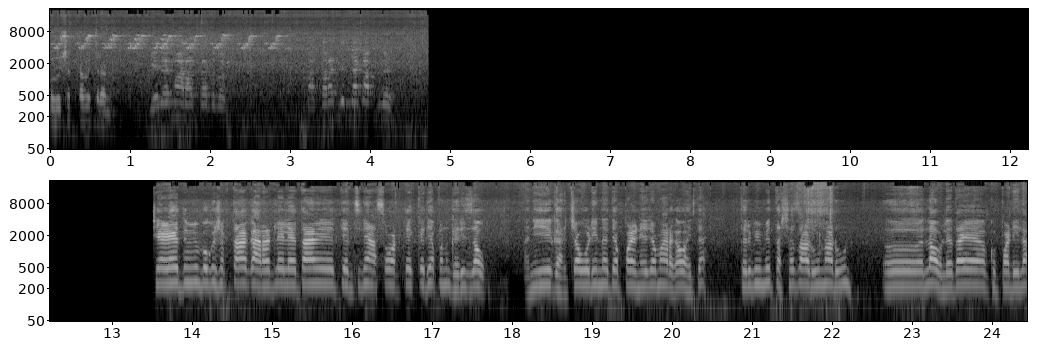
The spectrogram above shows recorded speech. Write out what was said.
बघू शकता मित्रांनो. महाराष्ट्रात बघ. सातारा जिल्हा कापलं. शेळ्या तुम्ही बघू शकता गारडलेल्या आहेत आणि त्यांचं असं वाटतंय कधी आपण घरी जाऊ. आणि घरच्या ओढीनं त्या पळण्याच्या मार्गा व्हायच्या तर मी मी तशाच अडवून अडवून लावल्यात आहे कुपाडीला.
